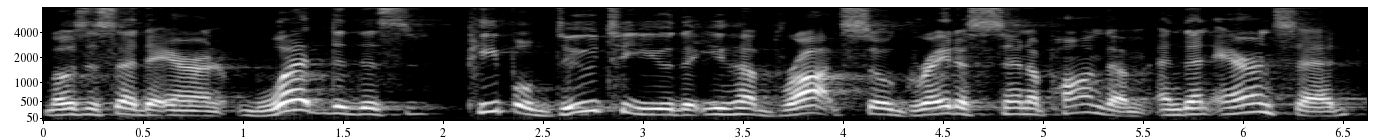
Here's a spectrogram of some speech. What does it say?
Moses said to Aaron, What did this people do to you that you have brought so great a sin upon them? And then Aaron said,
